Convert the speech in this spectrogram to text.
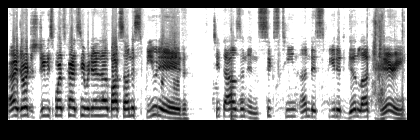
All right, George, GV Sports Cards here. We're doing another box Undisputed. 2016 Undisputed. Good luck, Jerry.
